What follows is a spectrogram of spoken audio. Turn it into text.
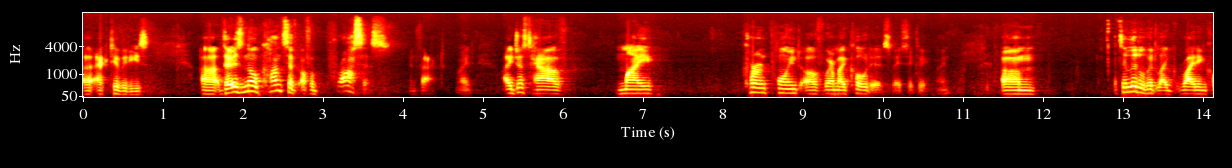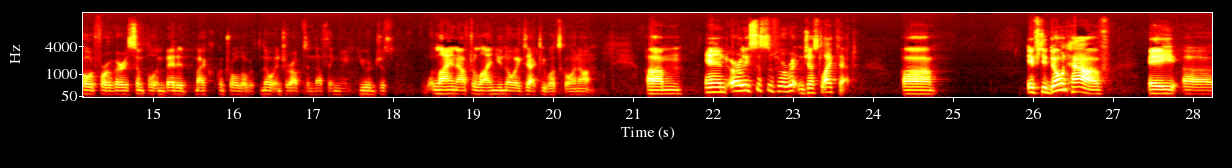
uh, activities. Uh, there is no concept of a process, in fact, right? I just have my current point of where my code is, basically. Right? Um, it's a little bit like writing code for a very simple embedded microcontroller with no interrupts and nothing. You're just line after line, you know exactly what's going on. Um, and early systems were written just like that. Uh, if you don't have a uh,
